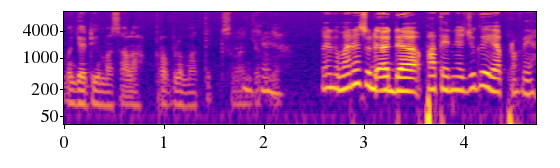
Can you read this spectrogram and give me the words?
menjadi masalah problematik selanjutnya. Okay. Dan kemarin sudah ada patennya juga ya, Prof ya?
